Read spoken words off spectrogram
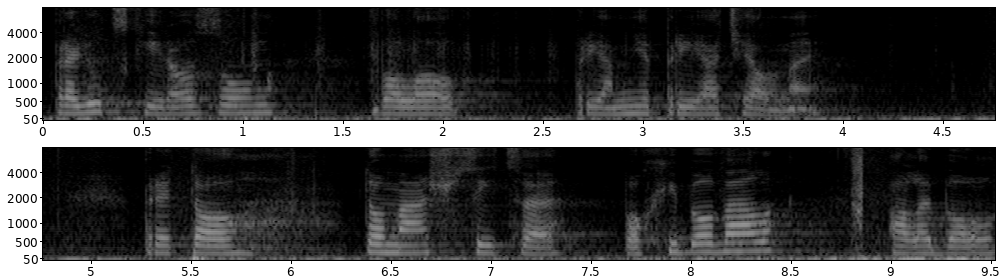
pre ľudský rozum, bolo priam nepriateľné. Preto Tomáš síce pochyboval, ale bol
